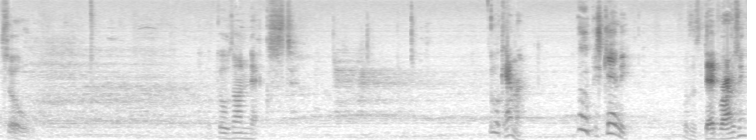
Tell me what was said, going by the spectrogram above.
So, what goes on next? Ooh, a camera. Oh, piece of candy. Was this Dead Rising?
